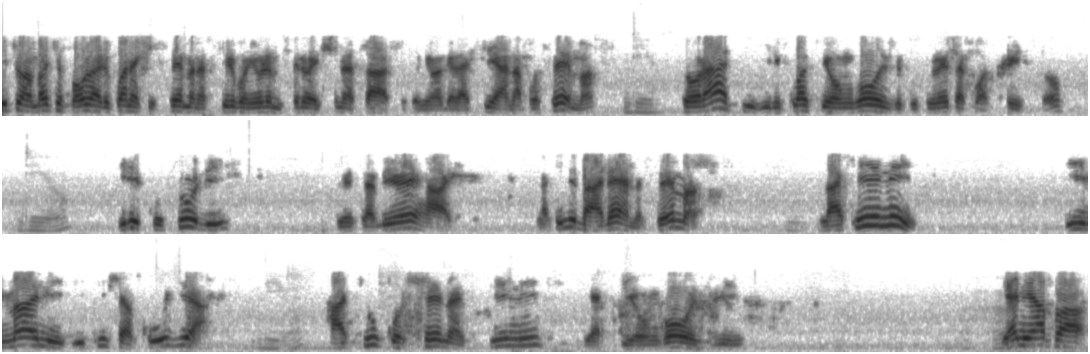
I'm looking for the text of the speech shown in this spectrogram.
kitu ambacho Paulo alikuwa anakisema, nafikiri kwenye ule mstari wa ishirini na tatu kwenye Wagalatia anaposema Ndiyo. torati ilikuwa kiongozi kutuleta kwa Kristo ili kusudi tuhesabiwe haki, lakini baadaye anasema lakini imani ikisha kuja hatuko tena chini ya kiongozi. Yaani hapa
